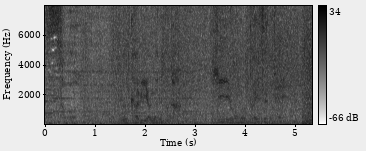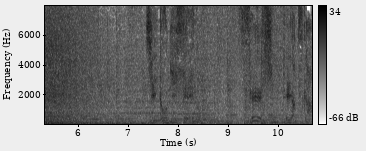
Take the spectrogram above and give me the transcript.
So, 浮かび上がるのだヒーローの大前提 自己犠牲の精神ってやつか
